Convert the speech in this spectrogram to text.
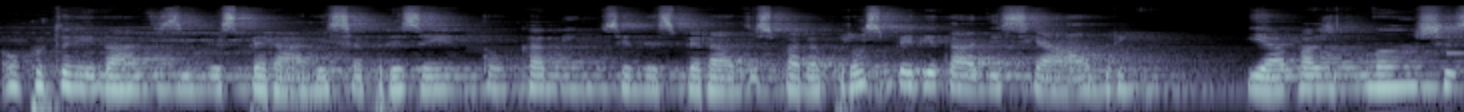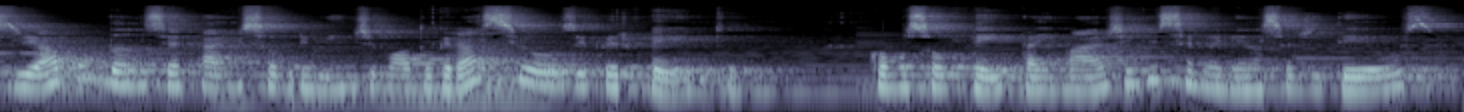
Oportunidades inesperadas se apresentam, caminhos inesperados para a prosperidade se abrem e avalanches de abundância caem sobre mim de modo gracioso e perfeito. Como sou feita à imagem e semelhança de Deus,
